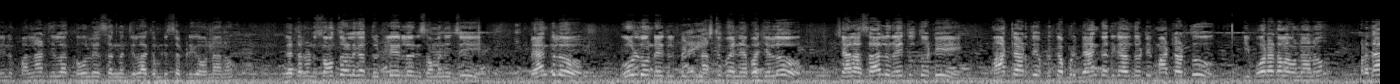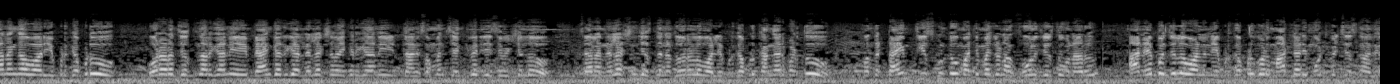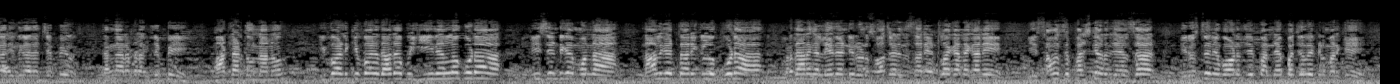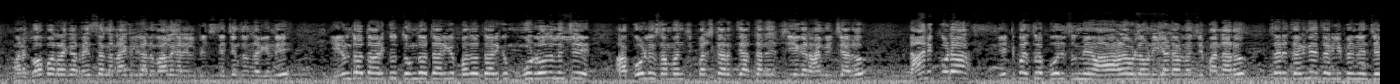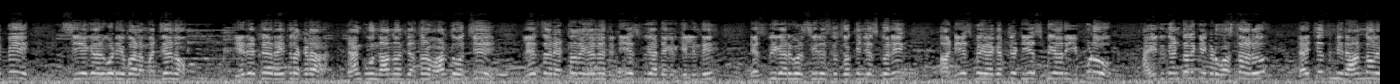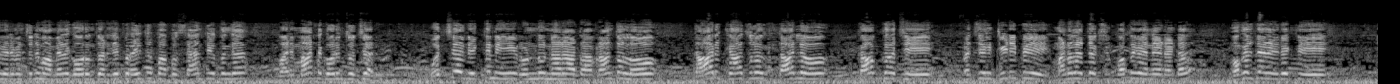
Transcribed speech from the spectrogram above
నేను పల్నాడు జిల్లా కౌలే సంఘం జిల్లా కమిటీ సభ్యుడిగా ఉన్నాను. గత రెండు సంవత్సరాలుగా దొడ్లేరులోని సంబంధించి బ్యాంకులో గోల్డ్ లోన్ రైతులు పెట్టి నష్టపోయిన నేపథ్యంలో చాలా సార్లు రైతులతోటి మాట్లాడుతూ ఎప్పటికప్పుడు బ్యాంక్ అధికారులతోటి మాట్లాడుతూ ఈ పోరాటంలో ఉన్నాను. ప్రధానంగా వారు ఎప్పటికప్పుడు పోరాటం చేస్తున్నారు కానీ బ్యాంక్ అధికారులు నిర్లక్ష్య వైఖరి కానీ దానికి సంబంధించి ఎంక్వైరీ చేసే విషయంలో చాలా నిర్లక్ష్యం చేస్తున్న దూరంలో వాళ్ళు ఎప్పటికప్పుడు కంగారు పడుతూ కొంత టైం తీసుకుంటూ మధ్య మధ్యలో నాకు ఫోన్లు చేస్తూ ఉన్నారు. ఆ నేపథ్యంలో వాళ్ళని ఎప్పటికప్పుడు కూడా మాట్లాడి మోటివేట్ చేస్తున్నారు అది కాదు ఇది కాదని చెప్పి కంగారు పడని చెప్పి మాట్లాడుతూ ఉన్నాను. ఇవాళకి ఇవాళ దాదాపు ఈ నెలలో కూడా రీసెంట్గా మొన్న నాలుగో తారీఖులో కూడా ప్రధానంగా లేదండి. రెండు సంవత్సరాలు సార్. ఎట్లాగైనా కానీ ఈ సమస్య పరిష్కారం చేయాలి సార్. మీరు వస్తేనే బాగుంటుంది చెప్పి అన్ని నేపథ్యంలో ఇక్కడ మనకి మన గోపాలరావు గారు రైతు సంఘ నాయకులు కానీ వాళ్ళ కానీ పిలిచి చర్చించడం జరిగింది. ఎనిమిదో తారీఖు తొమ్మిదో తారీఖు పదో తారీఖు మూడు రోజుల నుంచి ఆ గోల్డ్కు సంబంధించి పరిష్కారం చేస్తానని సీఏ గారు హామీ ఇచ్చారు. దానికి కూడా ఎట్టి పరిస్థితుల్లో పోలీసులు మేము ఆడవిలో ఉండి ఏడవలో చెప్పి అన్నారు. సరే జరిగిన జరిగిపోయిందని చెప్పి సీఏ గారు కూడా ఇవాళ మధ్యాహ్నం ఏదైతే రైతులు అక్కడ బ్యాంకు ముందు ఆందోళన చేస్తున్నారో వాళ్ళతో వచ్చి లేదు సార్ ఎట్లా కానీ అది డీఎస్పీ గారి దగ్గరికి వెళ్ళింది. ఎస్పీ గారు కూడా సీరియస్గా జోక్యం చేసుకుని ఆ డీఎస్పీ గారికి చెప్తే డీఎస్పీ గారు ఇప్పుడు ఐదు గంటలకి ఇక్కడ వస్తారు దయచేసి మీరు ఆందోళన విరమించండి మా మీద గౌరవంతో అని చెప్పి రైతులు పాపం శాంతియుతంగా వారి మాట గౌరవించి వచ్చారు వచ్చే వ్యక్తిని రెండున్నర ఆ ప్రాంతంలో దారి కాచులో దారిలో కాపు కాచి ప్రత్యేక టీడీపీ మండల అధ్యక్షుడు కొత్తగా ఎన్నాడంట మొగల్జాన్ అనే వ్యక్తి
